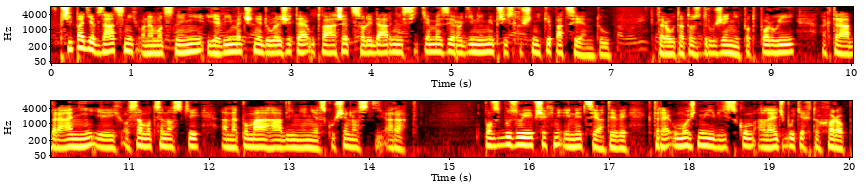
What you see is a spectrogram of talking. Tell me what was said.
V případě vzácných onemocnění je výjimečně důležité utvářet solidární sítě mezi rodinnými příslušníky pacientů, kterou tato združení podporují a která brání jejich osamocenosti a nepomáhá výměně zkušeností a rad. Povzbuzují všechny iniciativy, které umožňují výzkum a léčbu těchto chorob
